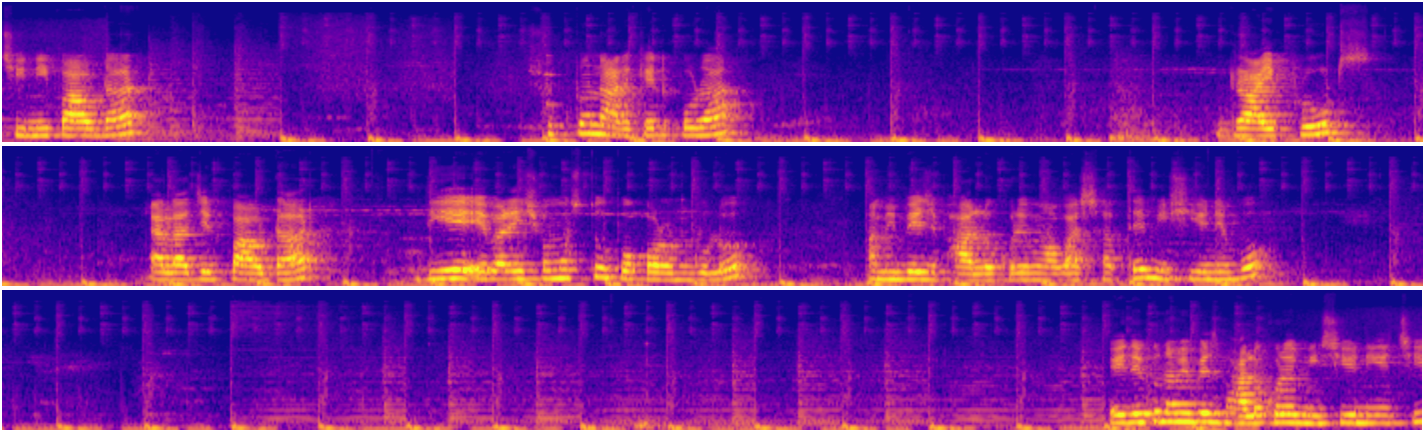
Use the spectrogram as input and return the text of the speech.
চিনি পাউডার শুকনো নারকেল কোড়া ড্রাই ফ্রুটস এলাচের পাউডার দিয়ে এবার এই সমস্ত উপকরণগুলো আমি বেশ ভালো করে মাবার সাথে মিশিয়ে নেব। এই দেখুন, আমি বেশ ভালো করে মিশিয়ে নিয়েছি।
